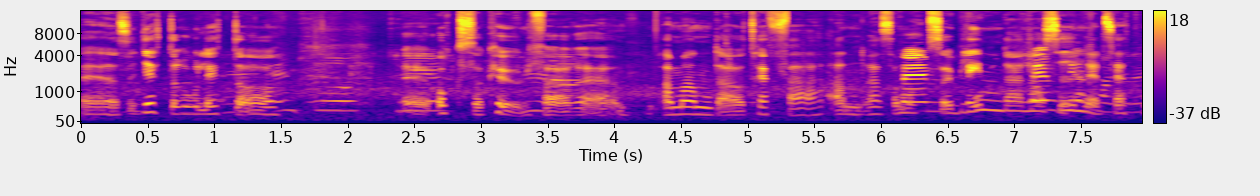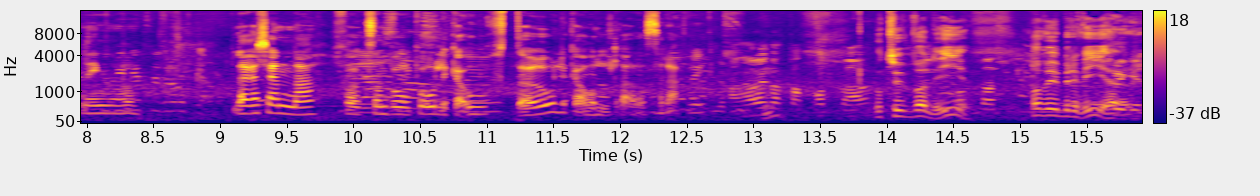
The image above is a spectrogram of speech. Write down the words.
Eh, Så jätteroligt och eh, också kul för Amanda att träffa andra som också är blinda eller har synnedsättning och lära känna folk som bor på olika orter, olika åldrar och sådär. Och Tuva Li har vi bredvid här.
